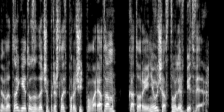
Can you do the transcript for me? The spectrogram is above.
В итоге эту задачу пришлось поручить поварятам, которые не участвовали в битве.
